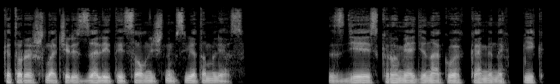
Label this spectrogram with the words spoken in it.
которая шла через залитый солнечным светом лес. Здесь, кроме одинаковых каменных пик,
